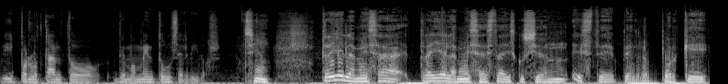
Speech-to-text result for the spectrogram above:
y por lo tanto de momento un servidor. Sí, trae a la mesa, trae a la mesa esta discusión, este Pedro, porque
